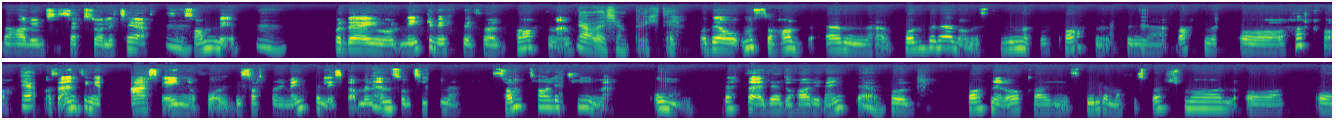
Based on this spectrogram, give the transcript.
det her rundt seksualitet og mm. samliv. Mm. For det er jo like viktig for partneren. Ja, det er kjempeviktig. Og det å også ha en eh, forberedende time for partner kunne vært med og hørt på. Ja. Altså En ting er jeg skal inn og få bli satt på den ventelista, men en sånn time, samtaletime om dette er det du har i vente, hvor partner òg kan stille masse spørsmål og, og,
